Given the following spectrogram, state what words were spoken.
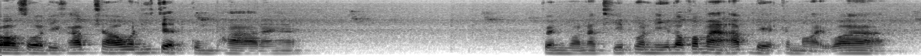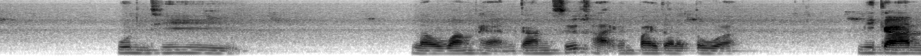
ก็สวัสดีครับเช้าวันที่ 7 กุมภานะฮะ เป็นวันอาทิตย์วันนี้เราก็มาอัปเดตกันหน่อยว่า หุ้นที่ เราวางแผนการซื้อขายกันไปแต่ละตัว มีการ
